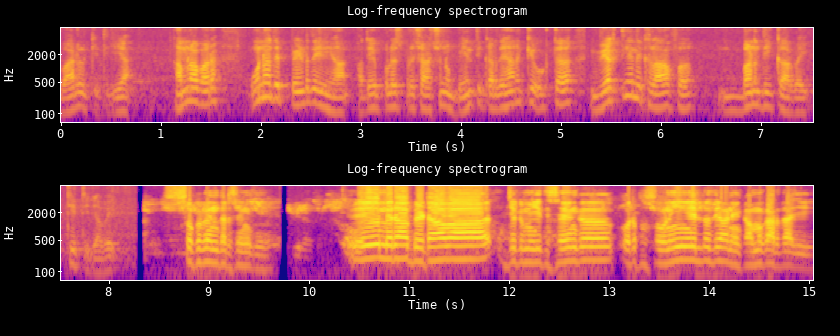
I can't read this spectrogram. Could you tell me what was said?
ਵਾਇਰਲ ਕੀਤੀ ਗਈ ਹਮਲਾਵਰ ਉਹਨਾਂ ਦੇ ਪਿੰਡ ਦੇ ਹੀ ਹਨ ਅਤੇ ਪੁਲਿਸ ਪ੍ਰਸ਼ਾਸਨ ਨੂੰ ਬੇਨਤੀ ਕਰਦੇ ਹਨ ਕਿ ਉਕਤ ਵਿਅਕਤੀਆਂ ਦੇ ਖਿਲਾਫ ਬਣਦੀ ਕਾਰਵਾਈ ਕੀਤੀ ਜਾਵੇ। ਸੁਖਵਿੰਦਰ ਸਿੰਘ ਜੀ। ਇਹ ਮੇਰਾ ਬੇਟਾ ਵਾ, ਜਗਮੀਤ ਸਿੰਘ ਉਰਫ ਸੋਣੀ, ਇਹ ਲੁਧਿਆਣੇ ਕੰਮ ਕਰਦਾ ਜੀ।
